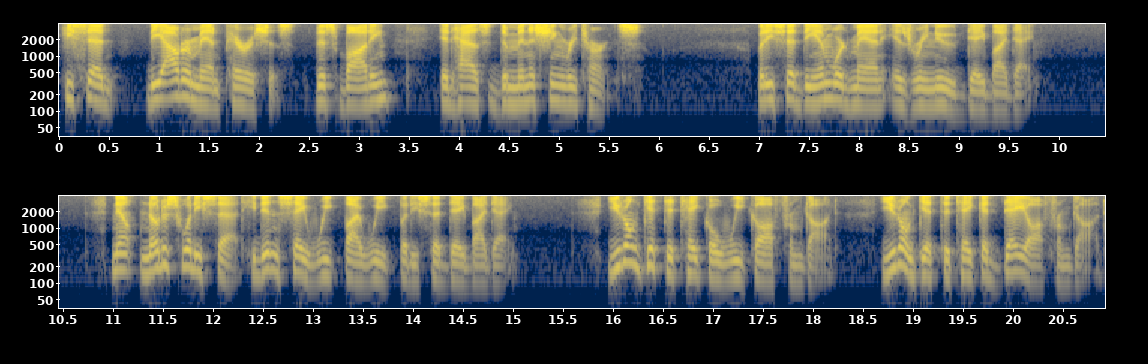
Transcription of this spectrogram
He said, The outer man perishes. This body, it has diminishing returns. But he said, The inward man is renewed day by day. Now, notice what he said. He didn't say week by week, but he said day by day. You don't get to take a week off from God. You don't get to take a day off from God.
